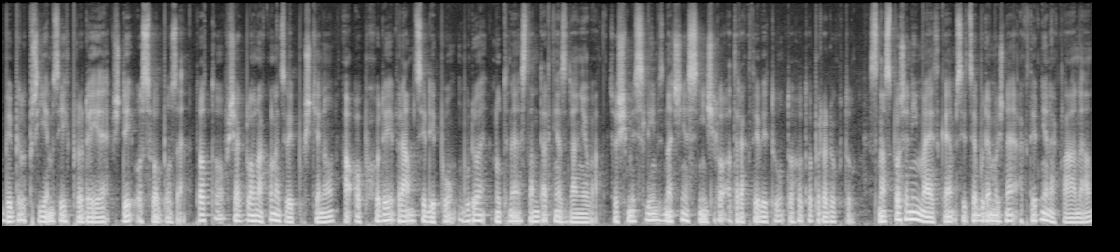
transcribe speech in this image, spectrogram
by byl příjem z jejich prodeje vždy osvobozen. Toto však bylo nakonec vypuštěno a obchody v rámci DIPu bude nutné standardně zdaňovat, což myslím značně snížilo atraktivitu tohoto produktu. S naspořeným majetkem sice bude možné aktivně nakládat,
